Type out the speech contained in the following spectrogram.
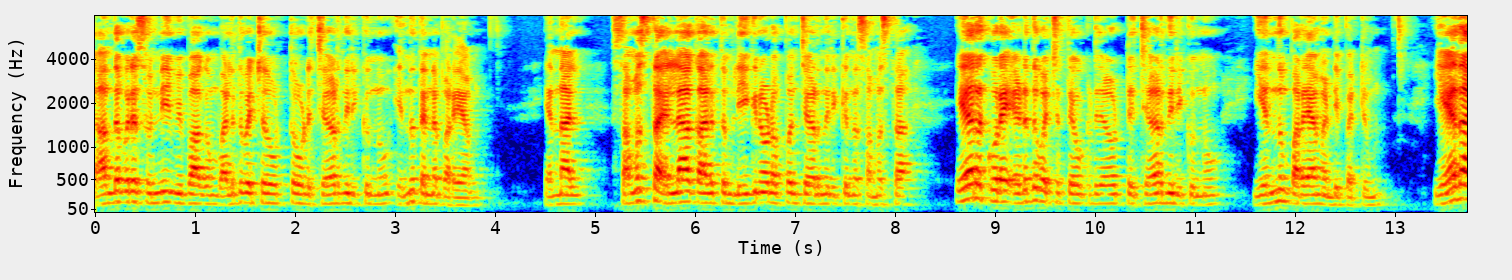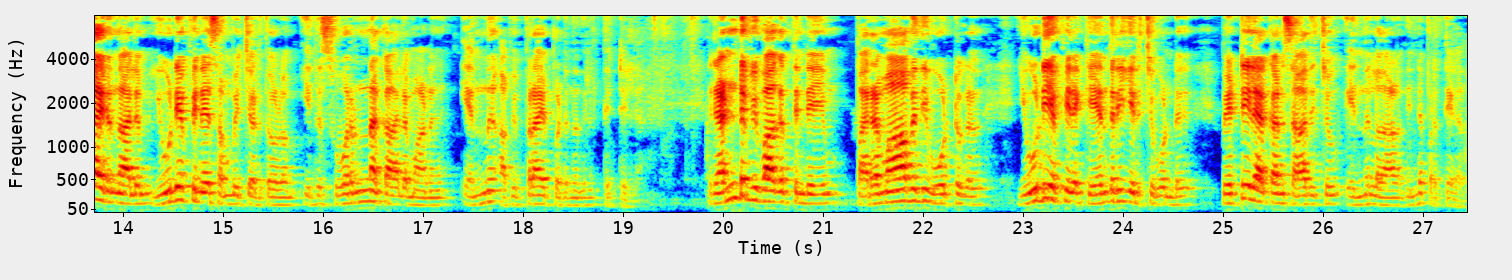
കാന്തപുര സുന്നി വിഭാഗം വലതുപക്ഷത്തോട് ചേർന്നിരിക്കുന്നു എന്ന് തന്നെ പറയാം. എന്നാൽ സമസ്ത എല്ലാ കാലത്തും ലീഗിനോടൊപ്പം ചേർന്നിരിക്കുന്ന സമസ്ത ഏറെക്കുറെ ഇടതുപക്ഷത്തോട്ട് ചേർന്നിരിക്കുന്നു എന്നും പറയാൻ വേണ്ടി പറ്റും. ഏതായിരുന്നാലും യു ഡി എഫിനെ സംബന്ധിച്ചിടത്തോളം ഇത് സുവർണകാലമാണ് എന്ന് അഭിപ്രായപ്പെടുന്നതിൽ തെറ്റില്ല. രണ്ട് വിഭാഗത്തിന്റെയും പരമാവധി വോട്ടുകൾ യു ഡി എഫിനെ കേന്ദ്രീകരിച്ചുകൊണ്ട് വെട്ടിയിലാക്കാൻ സാധിച്ചു എന്നുള്ളതാണ് അതിന്റെ പ്രത്യേകത.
